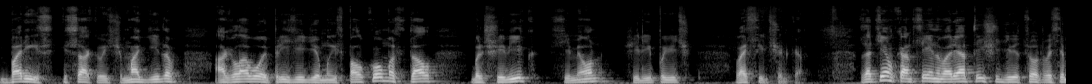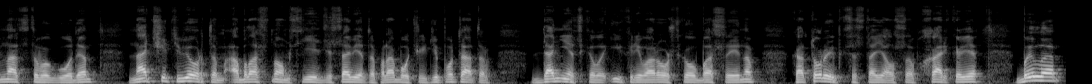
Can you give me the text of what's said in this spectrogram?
Борис Исакович Магидов, а главой президиума исполкома стал большевик Семен Филиппович Васильченко. Затем в конце января 1918 года на четвертом областном съезде Советов рабочих депутатов Донецкого и Криворожского бассейнов, который состоялся в Харькове, было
